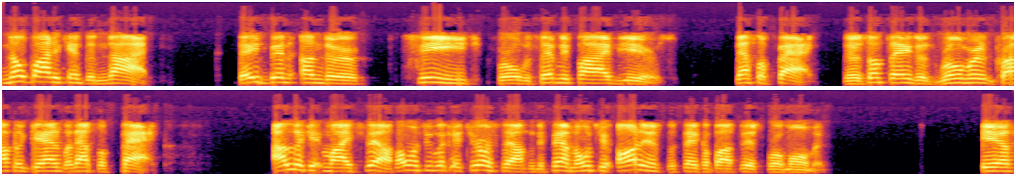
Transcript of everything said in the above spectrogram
nobody can deny they've been under siege for over 75 years. That's a fact. There's some things that's rumor and propaganda, but that's a fact. I look at myself. I want you to look at yourself and the family. I want your audience to think about this for a moment. If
